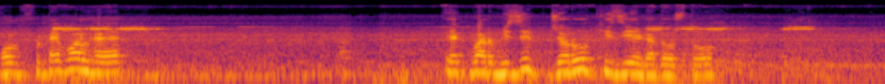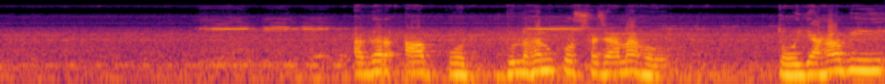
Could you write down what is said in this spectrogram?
कंफर्टेबल है। एक बार विज़िट ज़रूर कीजिएगा दोस्तों। अगर आपको दुल्हन को सजाना हो तो यहाँ भी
